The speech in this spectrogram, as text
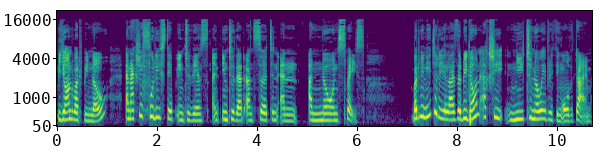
beyond what we know and actually fully step into the into that uncertain and unknown space. But we need to realize that we don't actually need to know everything all the time.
